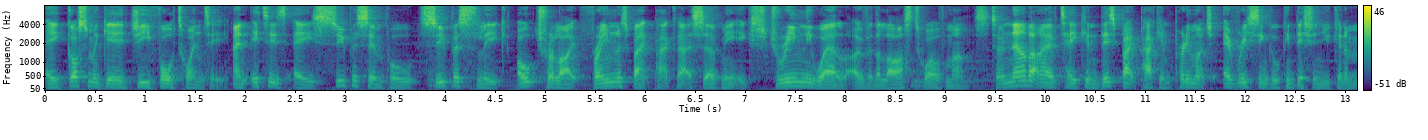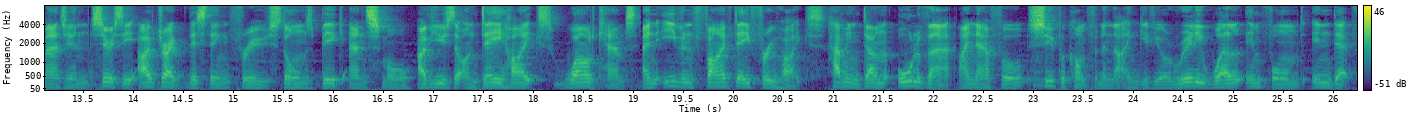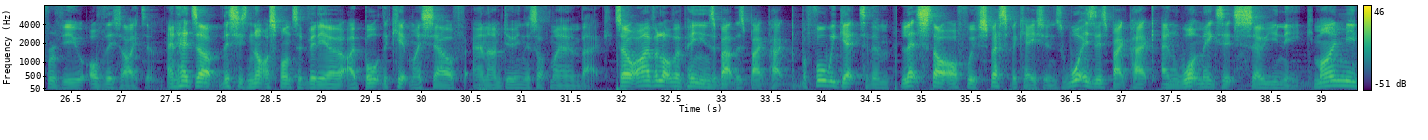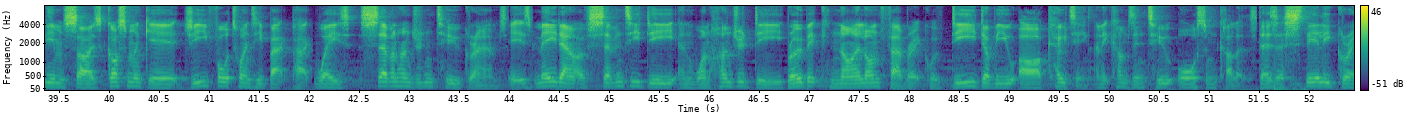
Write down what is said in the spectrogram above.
a Gossamer Gear G4-20 and it is a super simple, super sleek, ultralight frameless backpack that has served me extremely well over the last 12 months. So now that I have taken this backpack in pretty much every single condition you can imagine, seriously, I've dragged this thing through storms big and small. I've used it on day hikes, wild camps, and even five day through hikes. Having done all of that, I now feel super confident that I can give you a really well-informed, in-depth review of this item. And heads up, this is not a sponsored video. I bought the kit myself and I'm doing this off my own back. So I have a lot of opinions about this backpack, but before we get to them, let's start off with specifications. What is this backpack and what makes it so unique? My medium-sized Gossamer Gear G4-20 backpack weighs 702 grams. It is made out of 70D and 100D Robic nylon fabric with DWR coating, and it comes in two awesome colors. There's a steely gray,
